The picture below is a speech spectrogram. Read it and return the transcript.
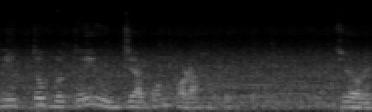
নিত্যব্রতই উদযাপন করা হবে জয়।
